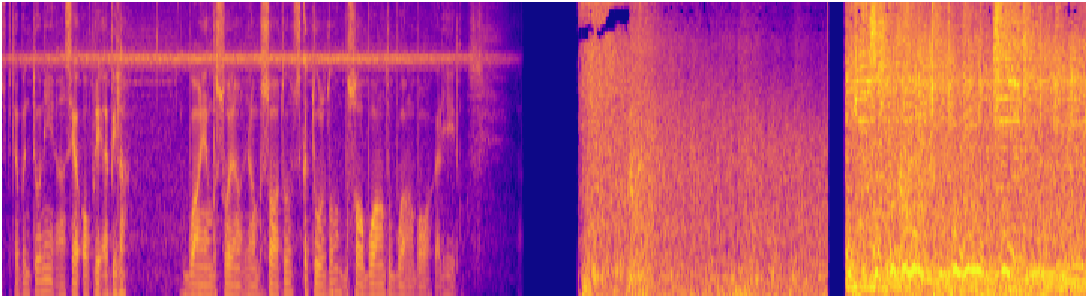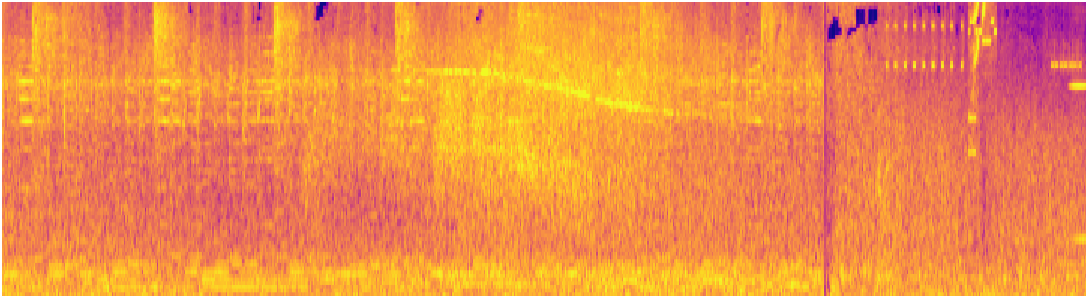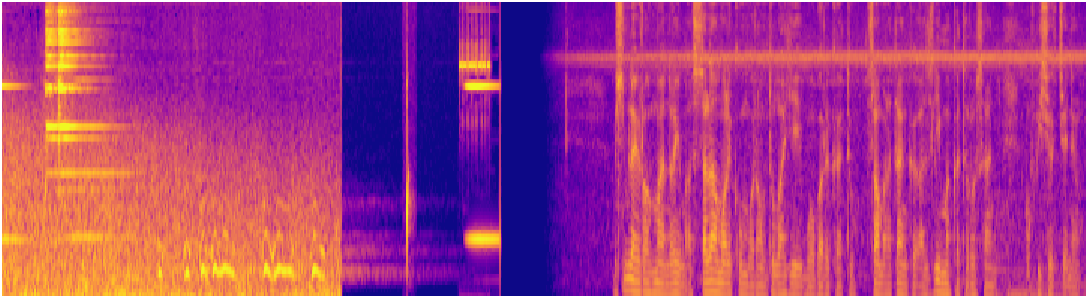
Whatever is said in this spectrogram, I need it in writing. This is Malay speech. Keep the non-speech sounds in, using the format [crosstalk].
hospital bentuk ni uh, saya operate habis lah. Buang yang besar yang, yang besar tu seketul tu besar buang tu buang bawah kat leher Bismillahirrahmanirrahim. Assalamualaikum warahmatullahi wabarakatuh. Selamat datang ke Azlima Keterusan Official Channel.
